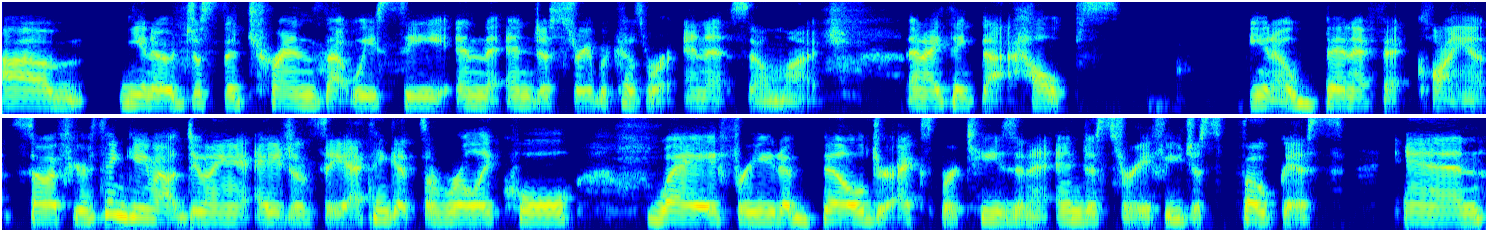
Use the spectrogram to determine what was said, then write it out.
um, you know just the trends that we see in the industry because we're in it so much. And i think that helps you know benefit clients. So if you're thinking about doing an agency i think it's a really cool way for you to build your expertise in an industry if you just focus in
